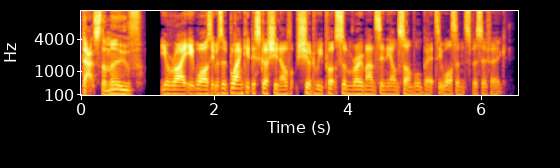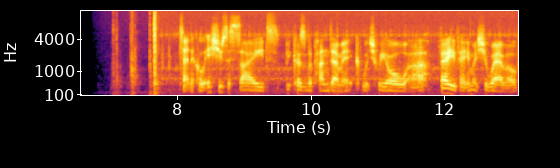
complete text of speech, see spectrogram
that's the move. You're right. It was. It was a blanket discussion of should we put some romance in the ensemble bits. It wasn't specific. Technical issues aside, because of the pandemic, which we all are very, very much aware of,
